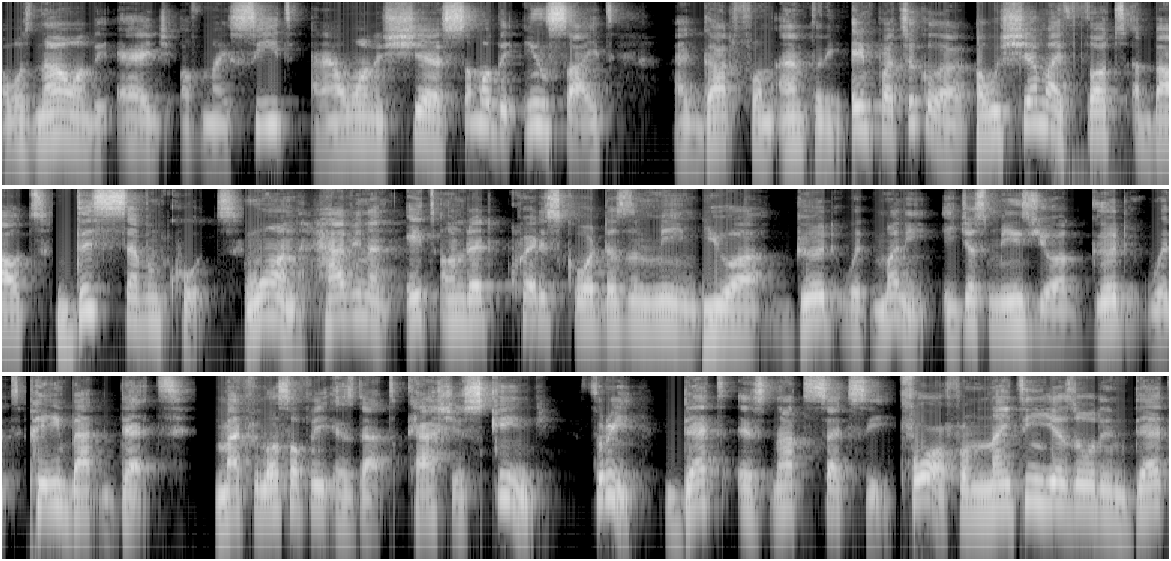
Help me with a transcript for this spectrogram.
I was now on the edge of my seat and I want to share some of the insight I got from Anthony. In particular, I will share my thoughts about these seven quotes. One, having an 800 credit score doesn't mean you are good with money. It just means you are good with paying back debt. My philosophy is that cash is king. Three, debt is not sexy. Four, from 19 years old in debt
